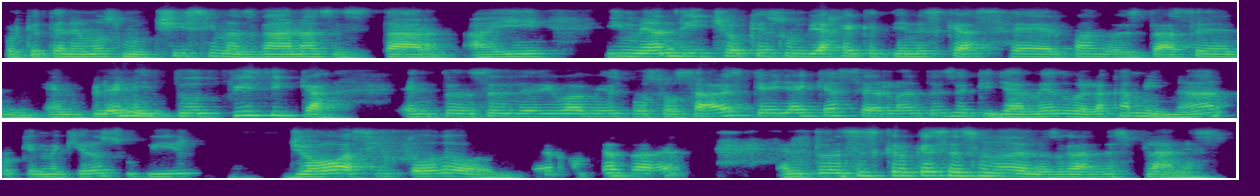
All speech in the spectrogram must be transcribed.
porque tenemos muchísimas ganas de estar ahí y me han dicho que es un viaje que tienes que hacer cuando estás en, en plenitud física. Entonces le digo a mi esposo, ¿sabes que Ya hay que hacerlo antes de que ya me duela caminar, porque me quiero subir yo así todo, ¿sabes? Entonces creo que ese es uno de los grandes planes.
